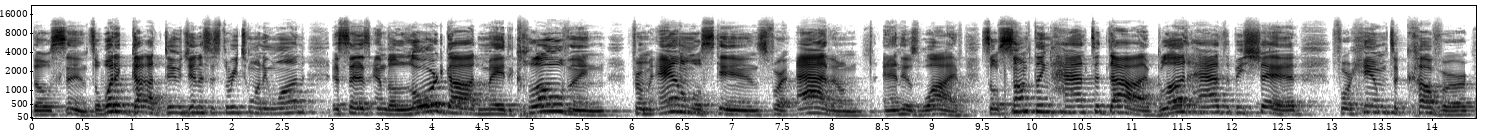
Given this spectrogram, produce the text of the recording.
those sins. So what did God do? Genesis 3:21. It says, "And the Lord God made clothing from animal skins for Adam and his wife." So something had to die. Blood had to be shed for him to cover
